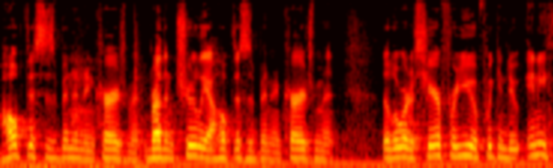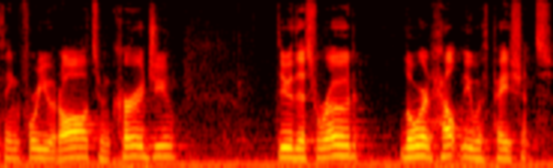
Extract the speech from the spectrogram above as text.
I hope this has been an encouragement. Brethren, truly, I hope this has been an encouragement. The Lord is here for you. If we can do anything for you at all to encourage you through this road, Lord, help me with patience.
